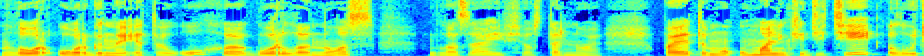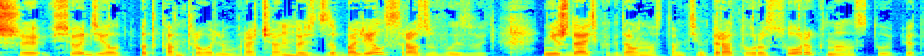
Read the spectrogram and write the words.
лор-органы. Это ухо, горло, нос, глаза и все остальное. Поэтому у маленьких детей лучше все делать под контролем врача. Mm-hmm. То есть заболел, сразу вызвать. Не ждать, когда у нас там температура 40 наступит,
